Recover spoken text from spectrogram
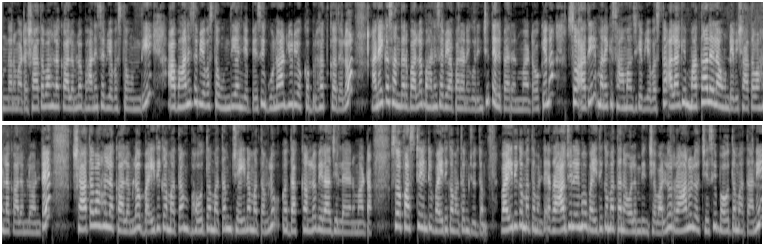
ఉందన్నమాట. శాతవాహన కాలంలో బానిస వ్యవస్థ ఉంది. ఆ బానిస వ్యవస్థ ఉంది అని చెప్పేసి గుణాఢ్యుడి యొక్క బృహత్ కథలో అనేక సందర్భాల్లో బానిస వ్యాపారాన్ని గురించి తెలిపారనమాట ఓకేనా సో అది మనకి సామాజిక వ్యవస్థ. అలాగే మతాలు ఎలా ఉండేవి శాతవాహన కాలంలో అంటే శాతవాహన కాలంలో వైదిక మతం బౌద్ధ మతం జైన మతంలో దక్కన్లో విరాజిల్లాయనమాట సో ఫస్ట్ ఏంటి? వైదిక మతం చూద్దాం. వైదిక మతం అంటే రాజులేమో వైదిక మతాన్ని అవలంబించేవాళ్ళు రాణులు వచ్చేసి బౌద్ధ మతాన్ని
